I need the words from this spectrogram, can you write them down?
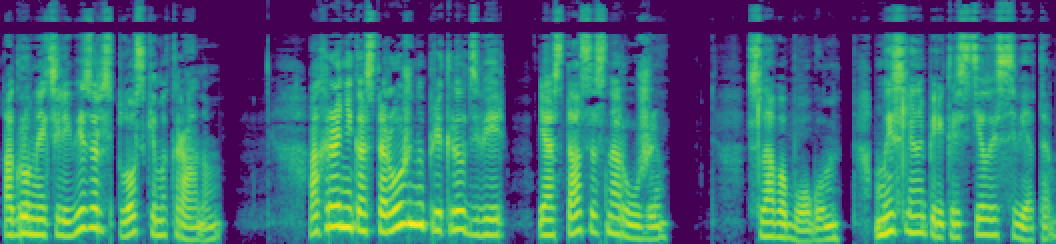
огромный телевизор с плоским экраном. Охранник осторожно прикрыл дверь и остался снаружи. Слава богу, мысленно перекрестилась Света.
